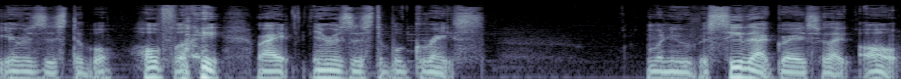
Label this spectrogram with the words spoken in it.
irresistible, hopefully, right? Irresistible grace. When you receive that grace, you're like, oh,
